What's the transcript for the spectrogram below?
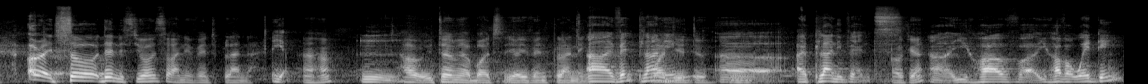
All right. So, Denis, you're also an event planner. Yeah. Uh huh. How? You tell me about your event planning. Uh, event planning. What do you do? Uh, I plan events. Okay. Uh, you have uh, you have a wedding,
